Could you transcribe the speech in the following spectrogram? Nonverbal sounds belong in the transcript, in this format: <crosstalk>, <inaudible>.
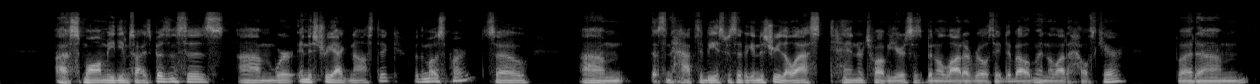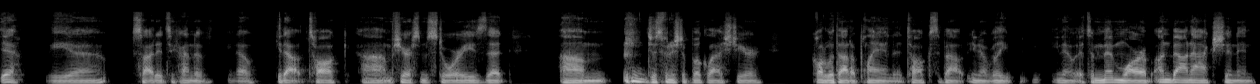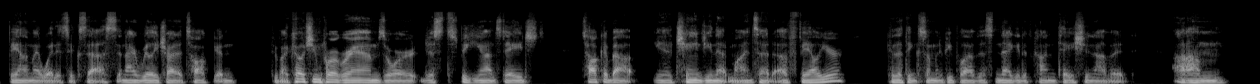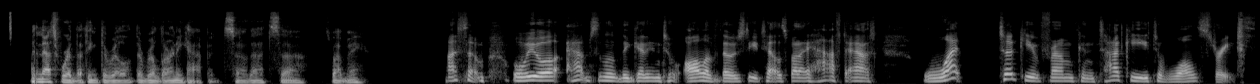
uh, small, medium sized businesses. Um, we're industry agnostic for the most part. So, um, doesn't have to be a specific industry. The last 10 or 12 years has been a lot of real estate development, a lot of healthcare. But um, yeah, we uh, excited to kind of, you know, get out, talk, um, share some stories that um, <clears throat> just finished a book last year called Without a Plan. It talks about, you know, really, you know, it's a memoir of unbound action and failing my way to success. And I really try to talk and through my coaching programs or just speaking on stage, talk about, you know, changing that mindset of failure. Cause I think so many people have this negative connotation of it. Um, and that's where I think the real, the real learning happened. So that's, uh, that's about me. Awesome. Well, we will absolutely get into all of those details, but I have to ask, what took you from Kentucky to Wall Street? <laughs>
